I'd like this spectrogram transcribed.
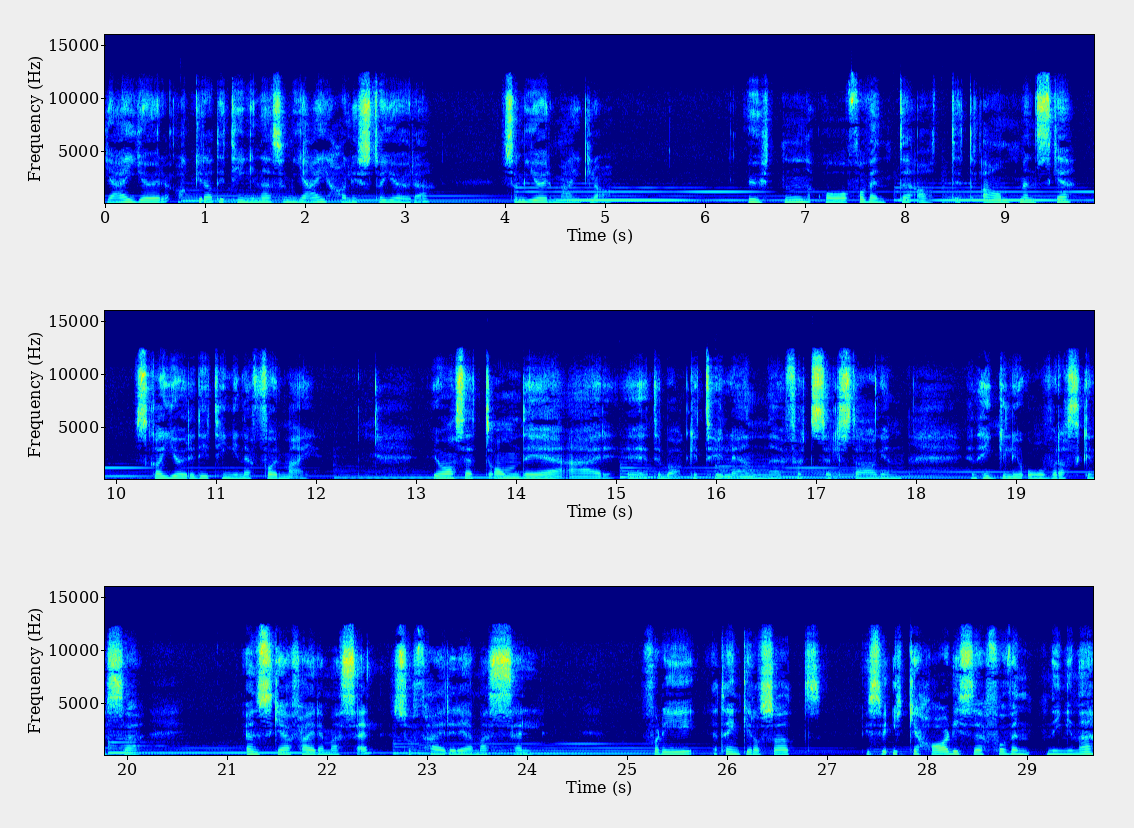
Jeg gjør akkurat de tingene som jeg har lyst til å gjøre, som gjør meg glad. Uten å forvente at et annet menneske skal gjøre de tingene for meg. Uansett om det er eh, tilbake til en eh, fødselsdag, en, en hyggelig overraskelse. Ønsker jeg å feire meg selv, så feirer jeg meg selv. Fordi jeg tenker også at hvis vi ikke har disse forventningene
